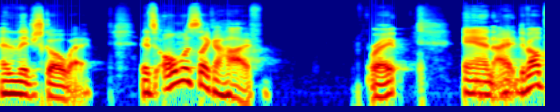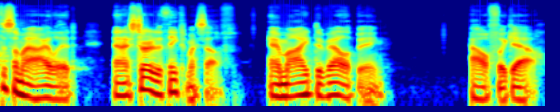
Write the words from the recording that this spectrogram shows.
and then they just go away. It's almost like a hive, right? And I developed this on my eyelid and I started to think to myself, am I developing alpha gal?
